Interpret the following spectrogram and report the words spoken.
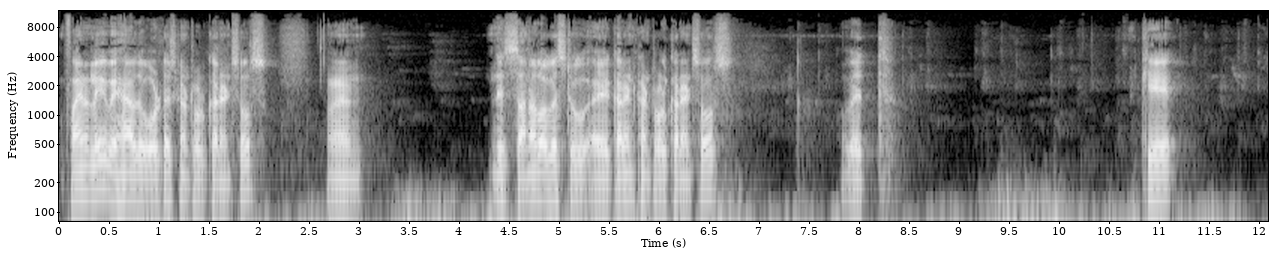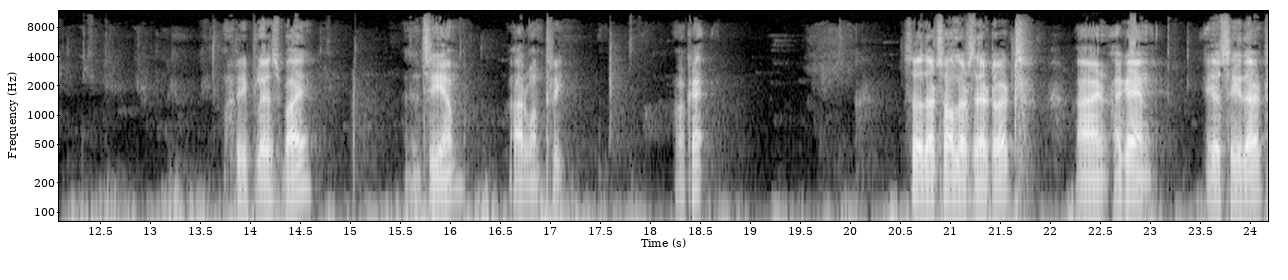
finally we have the voltage controlled current source. And this is analogous to a current controlled current source with K replaced by GM R13 okay. So that's all that's there to it. And again you see that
